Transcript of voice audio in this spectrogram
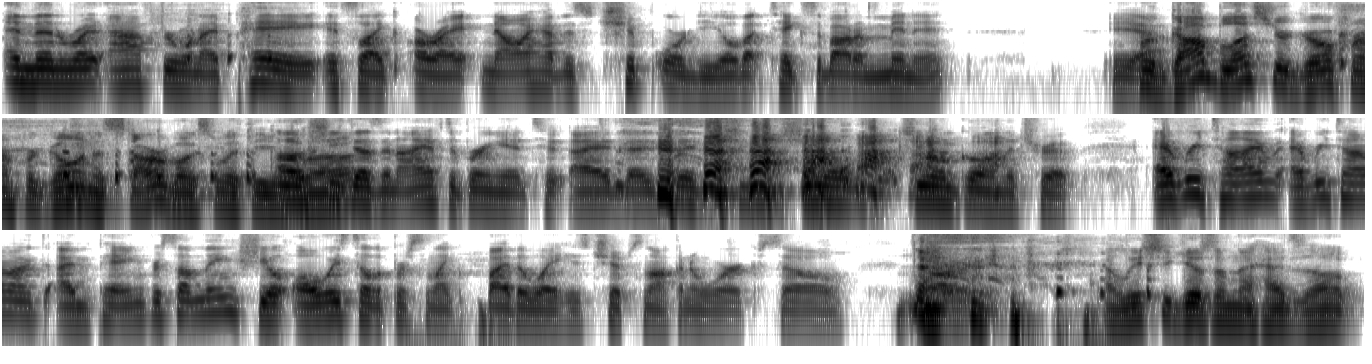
and then right after when I pay, it's like, all right, now I have this chip ordeal that takes about a minute. Yeah. Bro, God bless your girlfriend for going to Starbucks with you. Oh, bro. she doesn't. I have to bring it to. I, I- she, she won't. She won't go on the trip. Every time, every time I'm, I'm paying for something, she'll always tell the person like, "By the way, his chip's not going to work." So. At least she gives them the heads up.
